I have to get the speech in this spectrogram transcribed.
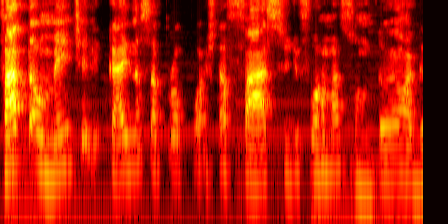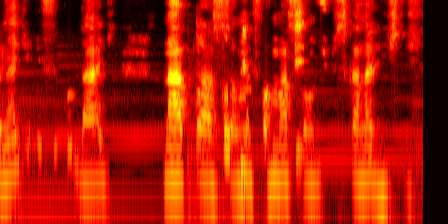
fatalmente ele cai nessa proposta fácil de formação. Então, é uma grande dificuldade na atuação e formação dos psicanalistas.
